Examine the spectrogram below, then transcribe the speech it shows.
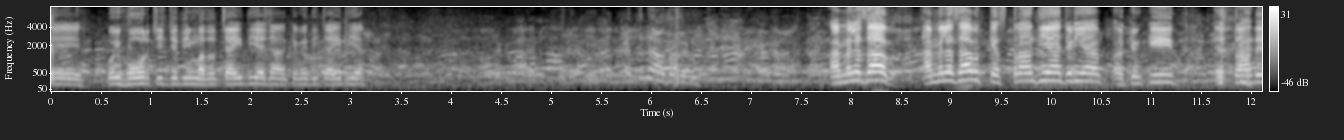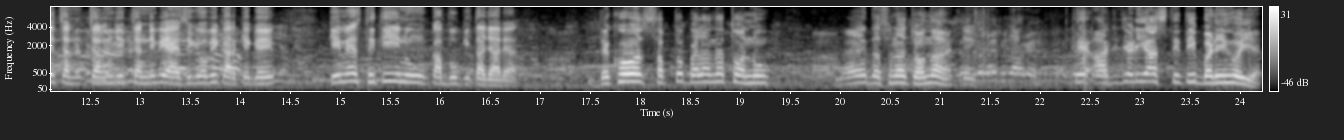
ਤੇ ਕੋਈ ਹੋਰ ਚੀਜ਼ ਦੀ ਮਦਦ ਚਾਹੀਦੀ ਹੈ ਜਾਂ ਕਿਵੇਂ ਦੀ ਚਾਹੀਦੀ ਹੈ ਐਮਐਲਏ ਸਾਹਿਬ ਐਮਐਲਏ ਸਾਹਿਬ ਕਿਸ ਤਰ੍ਹਾਂ ਦੀਆਂ ਜਿਹੜੀਆਂ ਕਿਉਂਕਿ ਇਸ ਤਰ੍ਹਾਂ ਦੇ ਚਰਨ- ਚਰਨਜੀਤ ਚੰਨੀ ਵੀ ਆਏ ਸੀਗੇ, ਉਹ ਵੀ ਕਰਕੇ ਗਏ। ਕਿਵੇਂ ਸਥਿਤੀ ਨੂੰ ਕਾਬੂ ਕੀਤਾ ਜਾ ਰਿਹਾ? ਦੇਖੋ, ਸਭ ਤੋਂ ਪਹਿਲਾਂ ਤਾਂ ਤੁਹਾਨੂੰ ਮੈਂ ਇਹ ਦੱਸਣਾ ਚਾਹੁੰਦਾ ਕਿ ਅੱਜ ਜਿਹੜੀ ਆ ਸਥਿਤੀ ਬਣੀ ਹੋਈ ਹੈ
